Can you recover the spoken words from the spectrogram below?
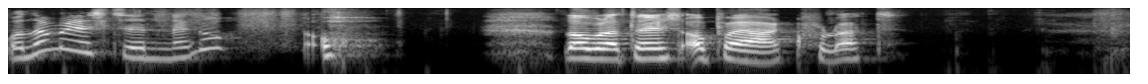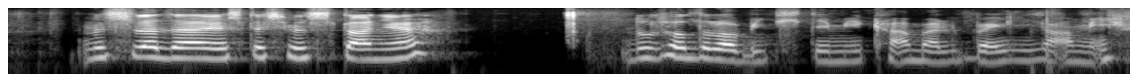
Możemy jeszcze jednego? O. Dobra, to jest OP akurat. Myślę, że jesteśmy w stanie dużo zrobić z tymi kamer bailami.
